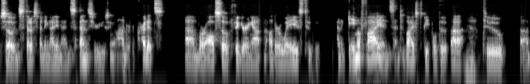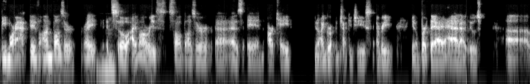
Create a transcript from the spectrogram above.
So instead of spending 99 cents, you're using 100 credits. Um, we're also figuring out other ways to kind of gamify and incentivize people to uh, yeah. to uh, be more active on Buzzer, right? Mm-hmm. And so I've always saw Buzzer uh, as an arcade. You know, I grew up in Chuck E. Cheese. Every you know birthday I had, I, it was uh,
